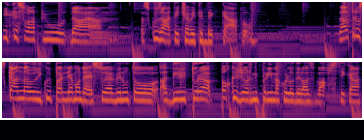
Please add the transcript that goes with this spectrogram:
il che suona più da scusate ci avete beccato. L'altro scandalo di cui parliamo adesso è avvenuto addirittura pochi giorni prima quello della svastica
